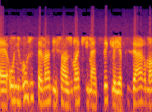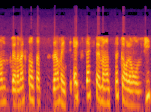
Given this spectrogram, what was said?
euh, au niveau justement des changements climatiques. Il y a plusieurs membres du gouvernement qui sont sortis disant mais c'est exactement ça qu'on vit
